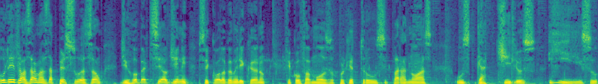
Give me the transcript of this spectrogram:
O livro As Armas da Persuasão, de Robert Cialdini, psicólogo americano, ficou famoso porque trouxe para nós os gatilhos. E isso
